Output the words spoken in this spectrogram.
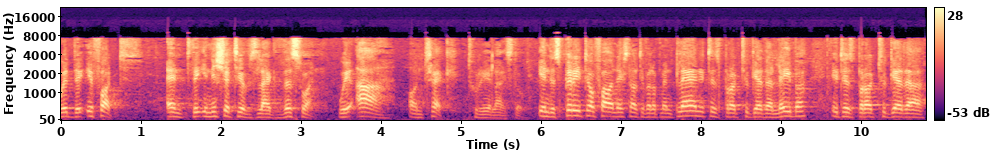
with the effort and the initiatives like this one, we are on track to realize those. In the spirit of our National Development Plan, it has brought together labor, it has brought together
